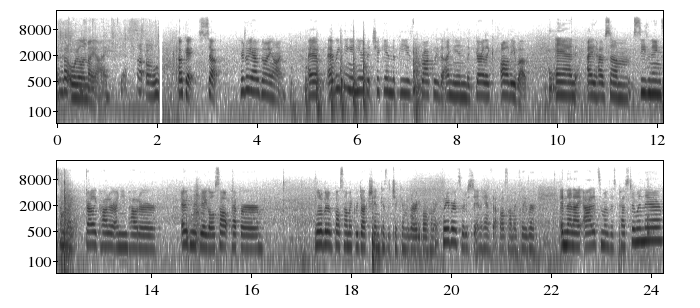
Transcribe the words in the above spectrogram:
I've got oil in my eye. Uh-oh. Okay, so here's what we have going on. I have everything in here, the chicken, the peas, the broccoli, the onion, the garlic, all the above. And I have some seasoning, some like garlic powder, onion powder, everything with bagel, salt, pepper, a little bit of balsamic reduction because the chicken was already balsamic flavored, so just to enhance that balsamic flavor. And then I added some of this pesto in there.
